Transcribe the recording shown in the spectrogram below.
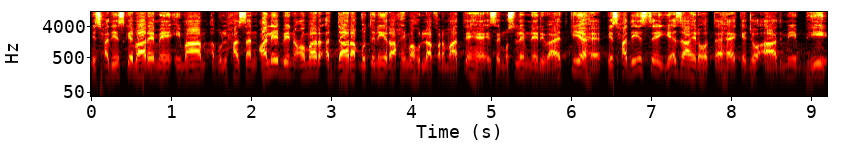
اس حدیث کے بارے میں امام ابو الحسن علی بن عمر الدارہ قطنی رحمہ اللہ فرماتے ہیں، اسے مسلم نے روایت کیا ہے۔ اس حدیث سے یہ ظاہر ہوتا ہے کہ جو آدمی بھی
